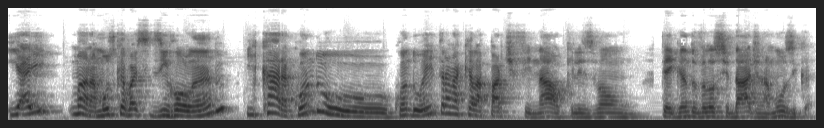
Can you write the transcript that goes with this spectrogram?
E aí, mano, a música vai se desenrolando. E, cara, quando, quando entra naquela parte final que eles vão pegando velocidade na música,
